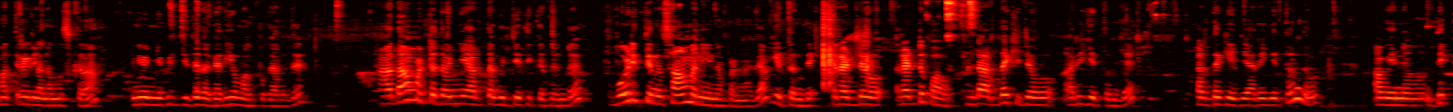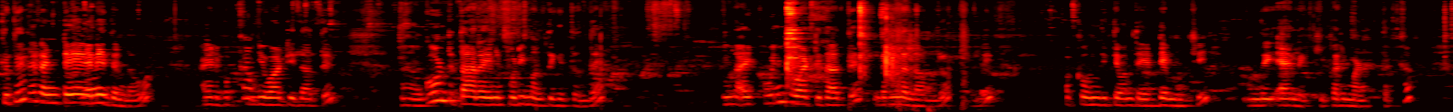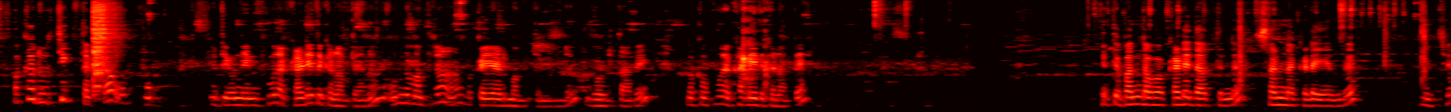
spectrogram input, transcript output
ಮಾತ್ರೆಗಳ ನಮಸ್ಕಾರ. ಇನ್ನು ಒಂಜಿ ಗುಜ್ಜಿದ ಗರಿಯ ಮಲ್ಪುಗಂದು ಆದಾ ಮಟ್ಟದ ಒಂಜಿ ಅರ್ಧ ಗುಜ್ಜಿ ತಿಕ್ಕದುಂಡು ಬೋಡಿತ್ತಿನ ಸಾಮಾನಿನ ಪಣ್ಣಗ ತಂದೆ. ರಡ್ಡ್ ರಡ್ಡ್ ಪಾವು, ಪಂಡ ಅರ್ಧ ಕೆ ಜಿ ಅರಿಗೆ ತಂದೆ. ಅರ್ಧ ಕೆ ಜಿ ಅರಿಗೆ ತಂದು ಅವೇನು ದಿಕ್ಕದು ಗಂಟೆ ನೆನೆದುಂಡವು ಐಡ್ ಬೊಕ್ಕ ಒಂಜಿ ವಾಟಿದಾತು ಗೋಂಡು ತಾರ ಪುಡಿ ಮಲ್ತಿಗೆ ತಂದೆ. ಒಂದು ಐಕ್ ಒಂಜಿ ವಾಟಿದಾತು ಬೆಲ್ಲಲ ಉಂಡು ಅಲ್ಲಿ ಪಕ್ಕ ಒಂದಿತ್ತೆ ಒಂದು ಎಡ್ಡೆ ಮುಂಚಿ ಒಂದು ಏಲಕ್ಕಿ ಪರಿಮಳಕ್ಕೆ ತಕ್ಕ. ಪಕ್ಕ ರುಚಿಗೆ ತಕ್ಕ ಉಪ್ಪು ಮತ್ತು ಒಂದೇನು ಪೂರ ಕಡೆದ ಕಣಪೆನು ಒಂದು ಮಾತ್ರ ಬೊಕ್ಕ ಎರಡು ಮಲ್ತೇನೆ ಉಂಡು ಗೋಡ್ತಾರೆ ಬೊಕ್ಕ ಪೂರ ಕಡೆದ ಕಣಪೆ ಮತ್ತು ಬಂದವ ಕಡೆದಾತಂಡು ಸಣ್ಣ ಕಡೆಯಂದು ಮುಂಚ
